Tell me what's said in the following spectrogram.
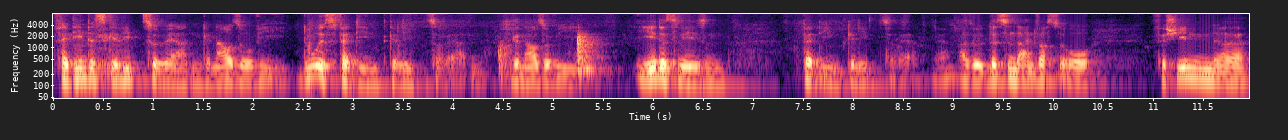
verdient es, geliebt zu werden, genauso wie du es verdient, geliebt zu werden, genauso wie jedes Wesen verdient, geliebt zu werden. Ja? Also das sind einfach so verschiedene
